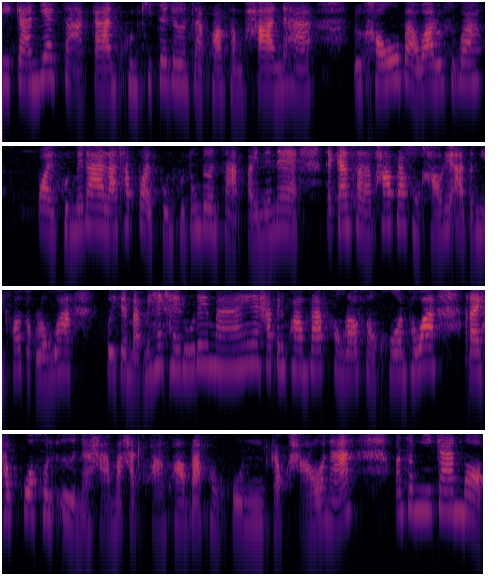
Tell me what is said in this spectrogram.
มีการแยกจากกันคุณคิดจะเดินจากความสัมพันธ์นะคะ หรือเขาแบบว่ารู้สึกว่าปล่อยคุณไม่ได้แล้ว ถ้าปล่อยคุณคุณต้องเดินจากไปแน่ๆ แต่การสารภาพรักของเขาเนี่ยอาจจะมีข้อตกลงว่าคุยกันแบบไม่ให้ใครรู้ได้ไหมนะคะ เป็นความลับของเราสองคน เพราะว่าอะไรเขากลัวคนอื่นนะคะ มาขัดขวางความรักของคุณกับเขาอะนะ มันจะมีการบอก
